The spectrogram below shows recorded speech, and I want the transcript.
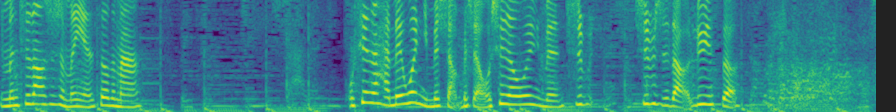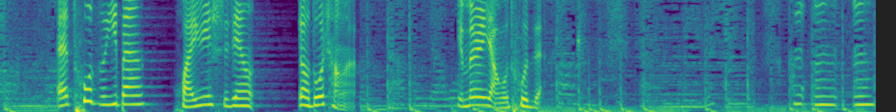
你们知道是什么颜色的吗？我现在还没问你们想不想，我现在问你们知不知不知道？绿色。哎，兔子一般怀孕时间要多长啊？有没有人养过兔子？嗯嗯嗯，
